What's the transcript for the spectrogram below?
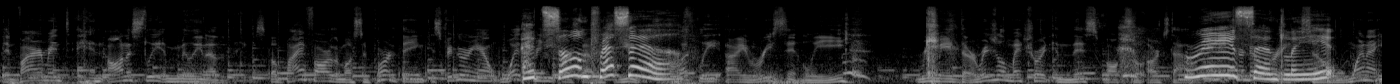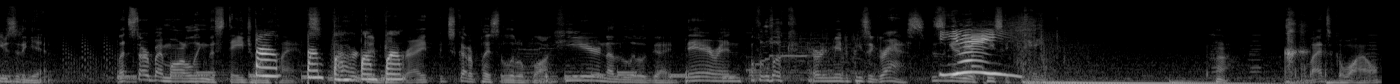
the environment, and honestly a million other things. But by far the most important thing is figuring out what. It's 3D so art style to use. impressive. Luckily, I recently remade the original Metroid in this voxel art style. Recently. So why not use it again? Let's start by modeling the stage one plants. bum, ah, bum, be, bum. right? I just gotta place a little block here, another little guy there, and oh look, I already made a piece of grass. This is gonna be a piece of cake. Huh. Well, that took a while.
